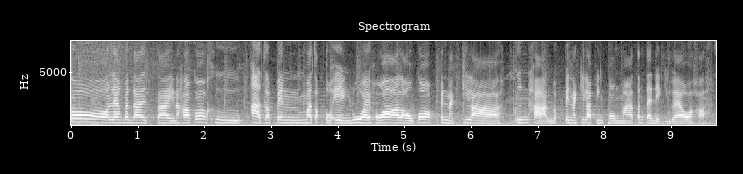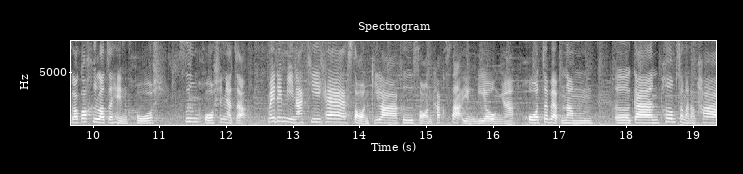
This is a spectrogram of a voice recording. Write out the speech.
ก็แรงบันดาลใจนะคะก็คืออาจจะเป็นมาจากตัวเองด้วย เพราะว่าเราก็เป็นนักกีฬาพื้นฐานแบบเป็นนักกีฬาปิงปองมาตั้งแต่เด็กอยู่แล้วอะค่ะแล้วก็คือเราจะเห็นโค้ชซึ่งโค้ชเนี่ยจะ ไม่ได้มีหน้าที่แค่สอนกีฬาคือสอนทักษะอย่างเดียวอย่างเงี้ยโค้ชจะแบบนำเอ่อการเพิ่มสมรรถภาพ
